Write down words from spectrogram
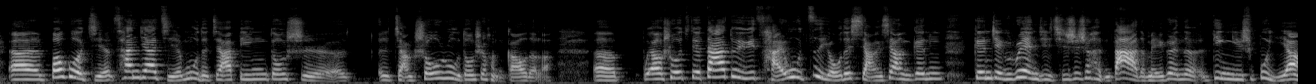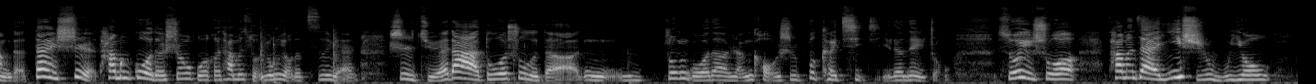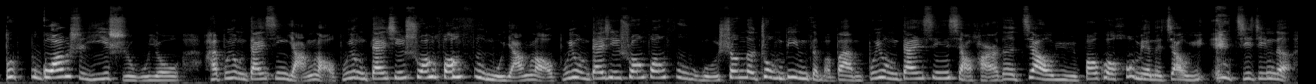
呃，包括节参加节目的嘉宾都是，呃，讲收入都是很高的了。呃，不要说，就大家对于财务自由的想象跟跟这个 range 其实是很大的，每个人的定义是不一样的。但是他们过的生活和他们所拥有的资源是绝大多数的，嗯，中国的人口是不可企及的那种。所以说，他们在衣食无忧。不不光是衣食无忧，还不用担心养老，不用担心双方父母养老，不用担心双方父母生了重病怎么办，不用担心小孩的教育，包括后面的教育基金的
